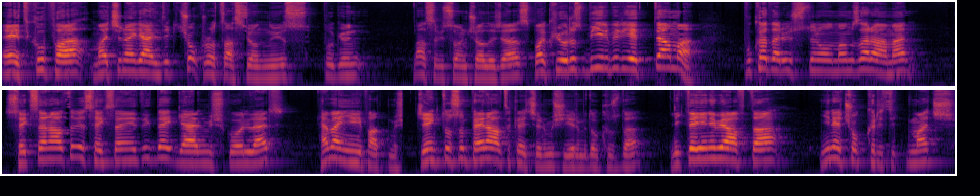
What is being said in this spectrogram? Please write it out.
Evet kupa maçına geldik. Çok rotasyonluyuz. Bugün nasıl bir sonuç alacağız? Bakıyoruz 1-1 yetti ama bu kadar üstün olmamıza rağmen 86 ve 87'de gelmiş goller. Hemen yayıp atmış. Cenk Tosun penaltı kaçırmış 29'da. Ligde yeni bir hafta. Yine çok kritik bir maç.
